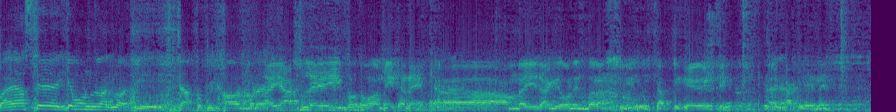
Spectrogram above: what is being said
ভাই আজকে কেমন লাগল আর কি? চা কফি খাওয়ার পরে? আসলে এই প্রথম আমি এখানে আমরা এর আগে অনেকবার আসছি ওই চাপটি খেয়ে গেছি। কাকে এনে? হ্যাঁ,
